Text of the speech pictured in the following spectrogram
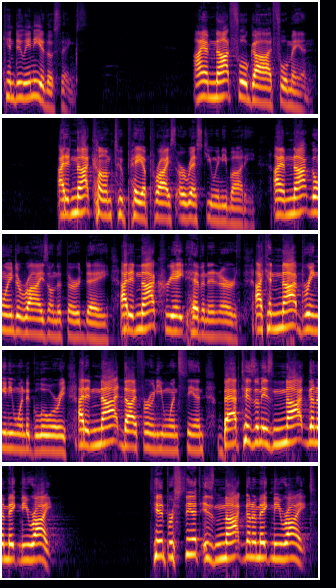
can do any of those things. I am not full God, full man. I did not come to pay a price or rescue anybody. I am not going to rise on the third day. I did not create heaven and earth. I cannot bring anyone to glory. I did not die for anyone's sin. Baptism is not going to make me right. 10% is not going to make me right.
